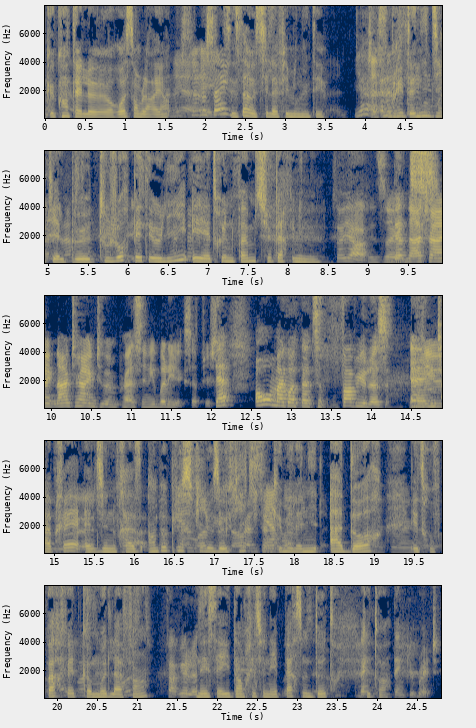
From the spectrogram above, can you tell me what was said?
que quand elle euh, ressemble à rien. C'est ça aussi la féminité. Brittany dit qu'elle peut toujours péter au lit et être une femme super féminine. So yeah, It's like not that's, trying, not trying to impress anybody except yourself. that. Oh my God, that's a fabulous. And Après, elle dit une phrase un peu plus philosophique que Mélanie adore et trouve parfaite comme mot de la fin. fabulous. N'essaye d'impressionner personne d'autre que toi. Thank you, Brit.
